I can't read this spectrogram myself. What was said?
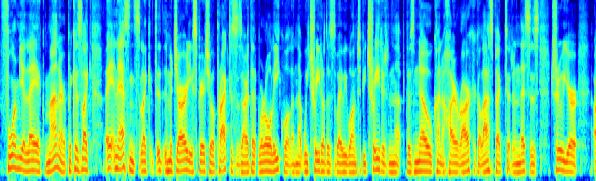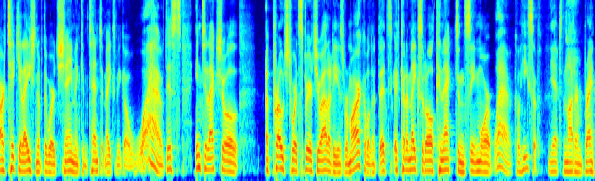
formulaic manner because, like, in essence, like the, the majority of spiritual practices are that we're all equal and that we treat others the way we want to be treated and that there's no kind of hierarchical aspect to it. And this is through your articulation of the word shame and contempt. It makes me go, wow, this intellectual approach towards spirituality is remarkable. It, it's, it kind of makes it all connect and seem more, wow, cohesive. Yeah, to the modern brain.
